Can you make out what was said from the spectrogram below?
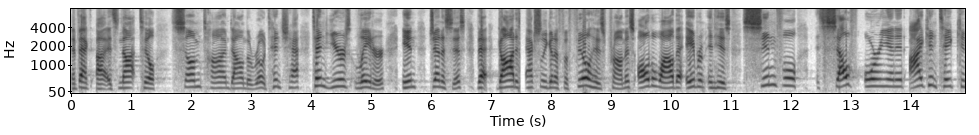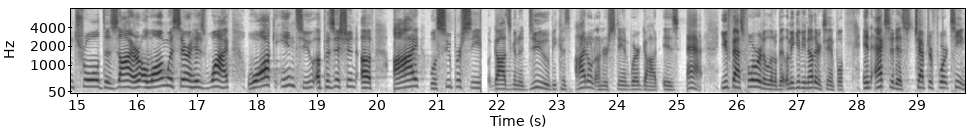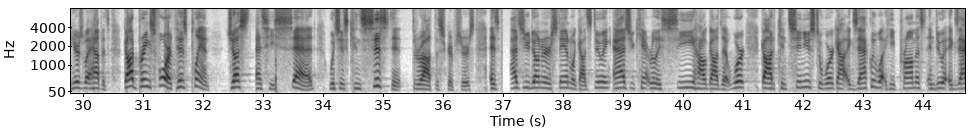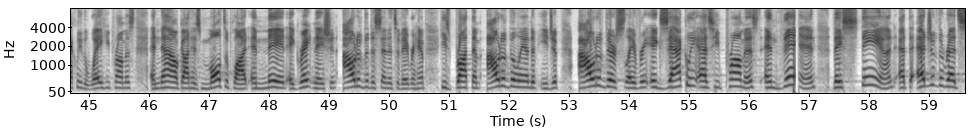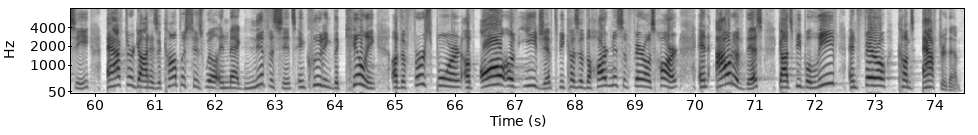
In fact, uh, it's not till sometime down the road, 10, cha- 10 years later in Genesis, that God is actually going to fulfill his promise, all the while that Abram, in his sinful self oriented, I can take control desire, along with Sarah, his wife, walk into a position of, I will supersede what God's going to do because I don't understand where God is at. You fast forward a little bit. Let me give you another example. In Exodus chapter 14, here's what happens God brings forth his plan just as he said, which is consistent throughout the scriptures, is as you don't understand what God's doing, as you can't really see how God's at work, God continues to work out exactly what he promised and do it exactly the way he promised. And now God has multiplied and made a great nation out of the descendants of Abraham. He's brought them out of the land of Egypt, out of their slavery, exactly as he promised. And then they stand at the edge of the Red Sea after God has accomplished his will in magnificence, including the killing of the firstborn of all of Egypt because of the hardness of Pharaoh's heart. And out of this, God's people leave, and Pharaoh comes after them.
